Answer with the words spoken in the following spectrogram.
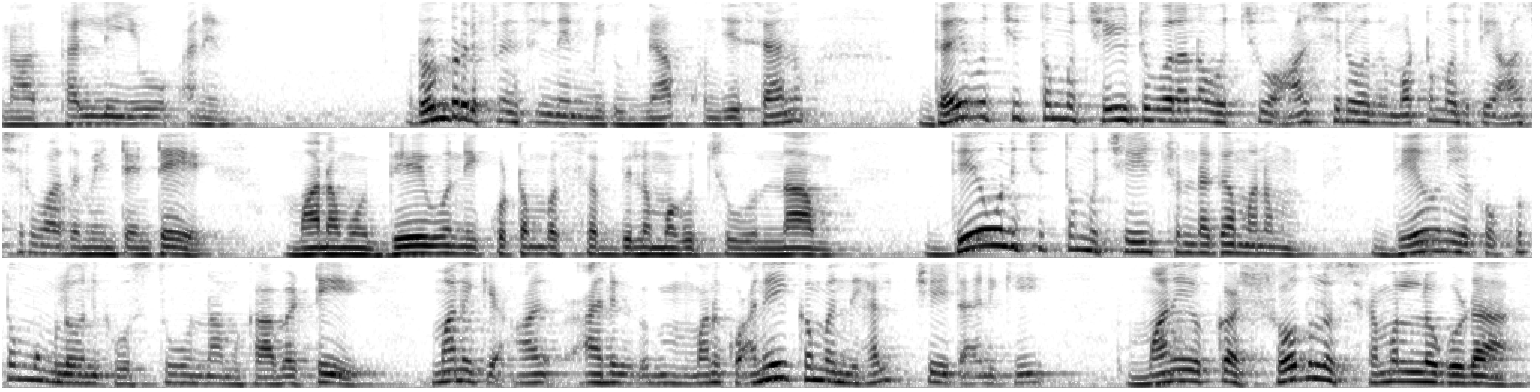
నా తల్లియు అని రెండు రిఫరెన్స్లు నేను మీకు జ్ఞాపకం చేశాను. దైవ చిత్తము చేయుట వలన వచ్చు ఆశీర్వాదం. మొట్టమొదటి ఆశీర్వాదం ఏంటంటే మనము దేవుని కుటుంబ సభ్యుల మగుచు ఉన్నాం. దేవుని చిత్తము చేయుచుండగా మనం దేవుని యొక్క కుటుంబంలోనికి వస్తూ ఉన్నాం కాబట్టి మనకి ఆయన మనకు అనేక మంది హెల్ప్ చేయడానికి మన యొక్క శోధనల శ్రమల్లో కూడా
